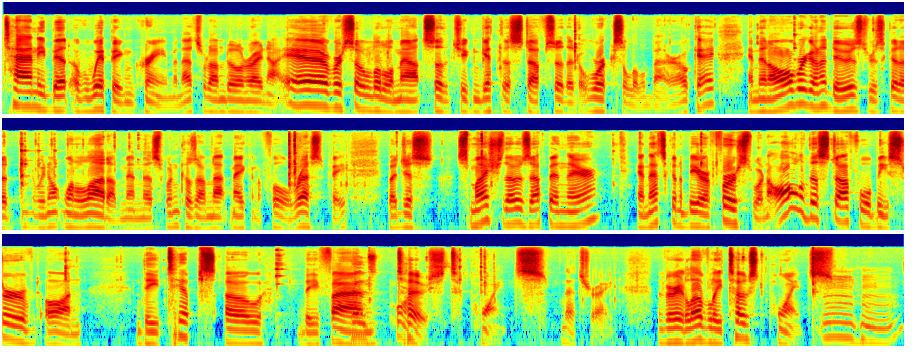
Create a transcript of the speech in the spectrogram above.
tiny bit of whipping cream, and that's what I'm doing right now. Ever so little amount so that you can get this stuff so that it works a little better, okay? And then all we're going to do is just going to, we don't want a lot of them in this one because I'm not making a full recipe, but just smush those up in there, and that's going to be our first one. All of this stuff will be served on the tips of the fine Toast points. toast points. That's right. The very lovely toast points. Mm -hmm.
